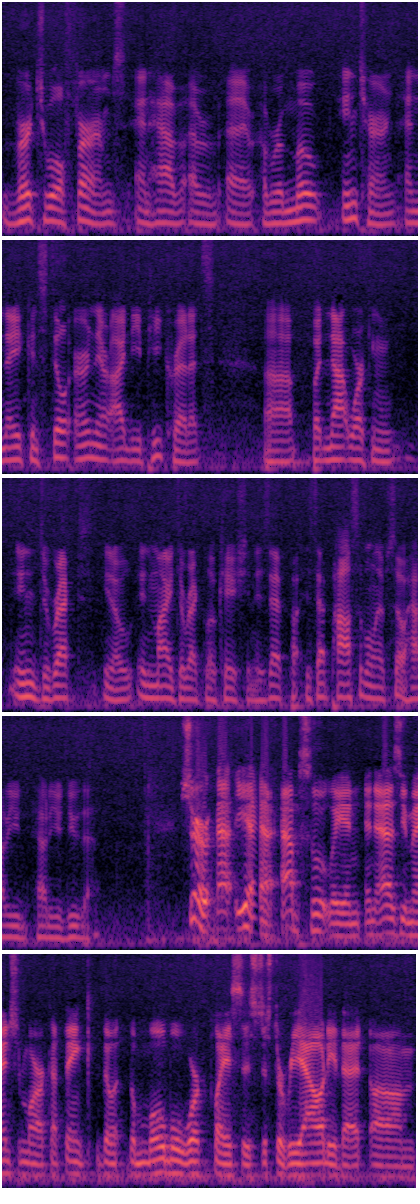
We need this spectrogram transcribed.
virtual firms and have a, a, a, remote intern, and they can still earn their IDP credits, uh, but not working in direct, you know, in my direct location. Is that is that possible? And if so, how do you how do you do that? Sure. Uh, yeah, absolutely. And, and as you mentioned, Mark, I think the the mobile workplace is just a reality that. Um,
